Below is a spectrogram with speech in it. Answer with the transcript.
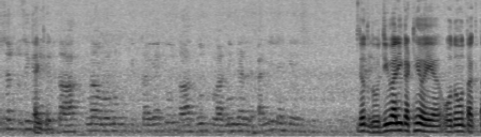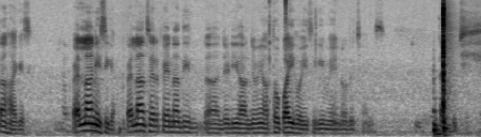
ਸਰ ਤੁਸੀਂ ਥੈਂਕ ਕਹਿੰਦੇ ਯੂ ਕਿ ਦਾਤ ਨਾਲ ਉਹਨਾਂ ਨੂੰ ਕੀਤਾ ਗਿਆ ਕਿ ਉਹ ਦਾਤ ਦੂਤ ਪਲਾਨਿੰਗ ਨਾਲ ਪਹਿਲੇ ਲੈ ਕੇ ਆਏ ਸੀ ਜਦੋਂ ਦੂਜੀ ਵਾਰੀ ਇਕੱਠੇ ਹੋਏ ਆ ਉਦੋਂ ਤੱਕ ਤਾਂ ਹੈਗੇ ਸੀ। ਪਹਿਲਾਂ ਨਹੀਂ ਸੀਗਾ। ਪਹਿਲਾਂ ਸਿਰਫ ਇਹਨਾਂ ਦੀ ਅਹ, ਜਿਹੜੀ ਹਾਂ ਜਿਵੇਂ ਹੱਥੋਂ ਪਾਈ ਹੋਈ ਸੀਗੀ ਮੇਨ ਉਹਦੇ ਚ ਹੈਗੀ ਸੀ। ਥੈਂਕ ਯੂ ਜੀ।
